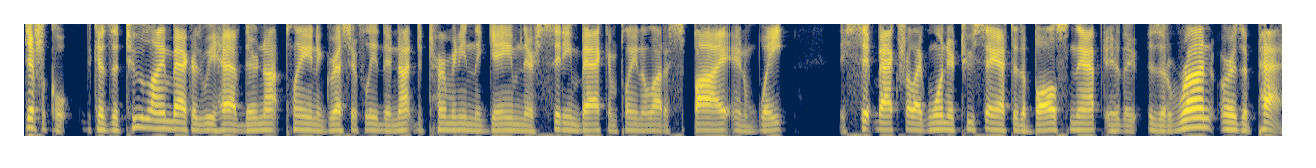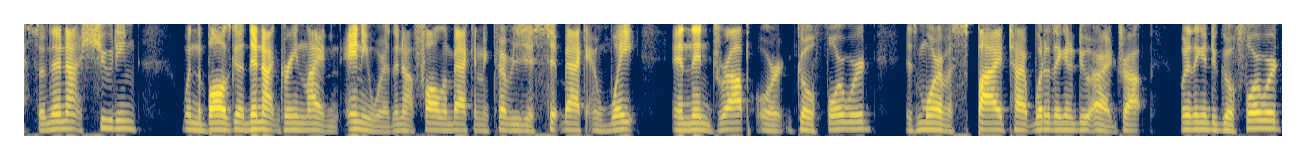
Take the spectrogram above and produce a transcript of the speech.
difficult because the two linebackers we have they're not playing aggressively. They're not determining the game. They're sitting back and playing a lot of spy and wait. They sit back for like one or two say after the ball snapped. Is it a run or is it a pass? So they're not shooting when the ball's good. They're not green lighting anywhere. They're not falling back in the coverage just sit back and wait and then drop or go forward. It's more of a spy type. What are they going to do? All right drop. What are they going to do? Go forward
